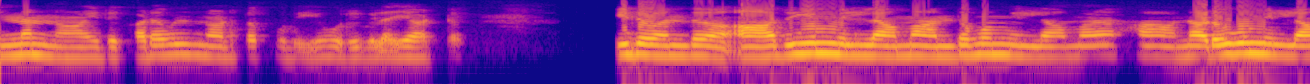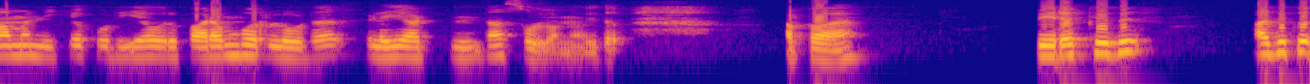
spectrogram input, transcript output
என்னன்னா இது கடவுள் நடத்தக்கூடிய ஒரு விளையாட்டு. இது வந்து அதையும் இல்லாம அந்தமும் இல்லாம நடுவும் இல்லாம நிக்கக்கூடிய ஒரு பரம்பொருளோட விளையாட்டுன்னு தான் சொல்லணும் இது. அப்ப பிறக்குது அதுக்கு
